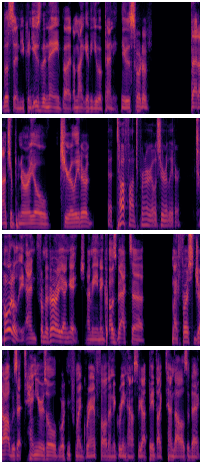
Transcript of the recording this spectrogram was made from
listen, you can use the name, but I'm not giving you a penny. He was sort of that entrepreneurial cheerleader. That tough entrepreneurial cheerleader. Totally. And from a very young age. I mean, it goes back to my first job was at 10 years old working for my grandfather in a greenhouse. I got paid like $10 a day.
